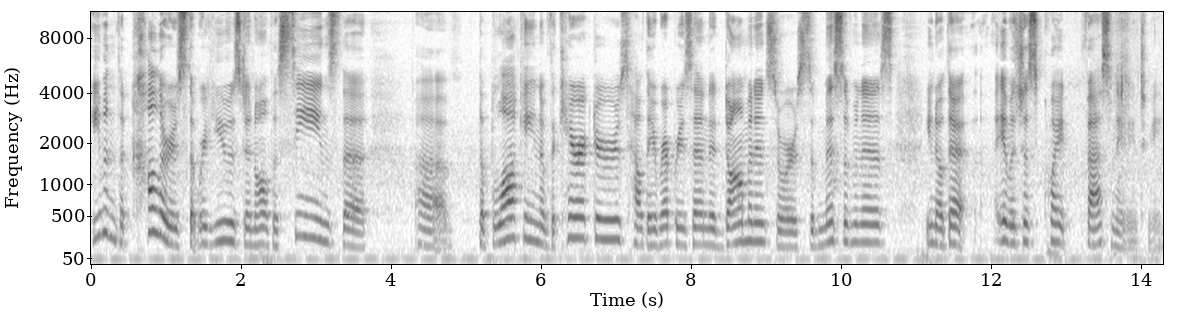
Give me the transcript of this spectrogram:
even the colors that were used in all the scenes, the uh, the blocking of the characters, how they represented dominance or submissiveness, you know, that it was just quite fascinating to me.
